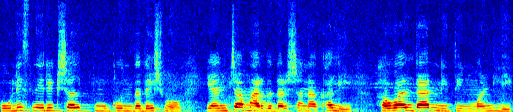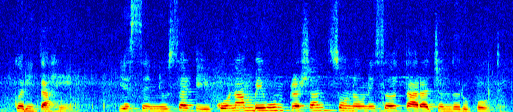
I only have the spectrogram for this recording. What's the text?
पोलीस निरीक्षक मुकुंद देशमुख यांच्या मार्गदर्शनाखाली हवालदार नितीन मंडलिक करीत आहे. एस एन न्यूजसाठी कोणांबेहून प्रशांत सोनवणेसह ताराचंद रुपवते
